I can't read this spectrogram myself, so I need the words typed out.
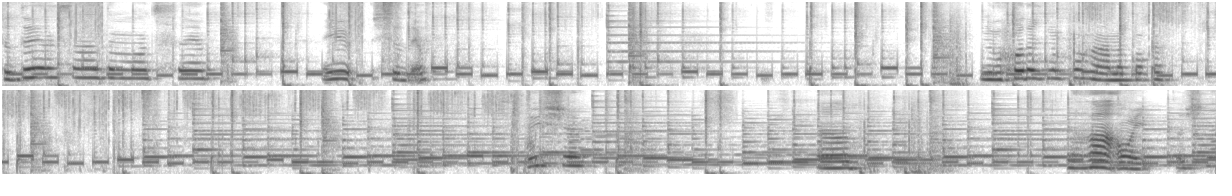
Сюди садимо це і сюди. Виходить непогано поки. Ти ага, ой, точно.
